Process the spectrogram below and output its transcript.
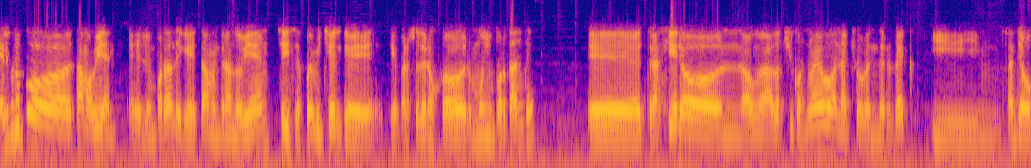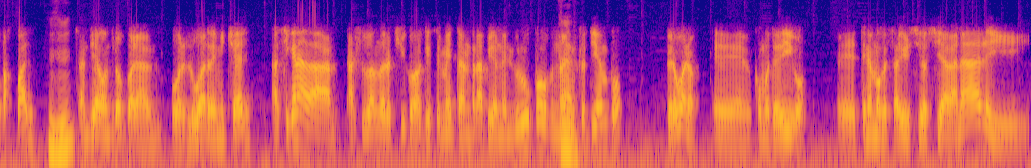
el grupo estamos bien. Eh, lo importante es que estamos entrenando bien. Sí, se fue Michel, que, que para nosotros era un jugador muy importante. Eh, trajeron a, dos chicos nuevos, Nacho Venderbeck y Santiago Pascual. Santiago entró para, por el lugar de Michel. Así que nada, ayudando a los chicos a que se metan rápido en el grupo, no hay mucho tiempo. Pero bueno, eh, como te digo, tenemos que salir sí o sí a ganar y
